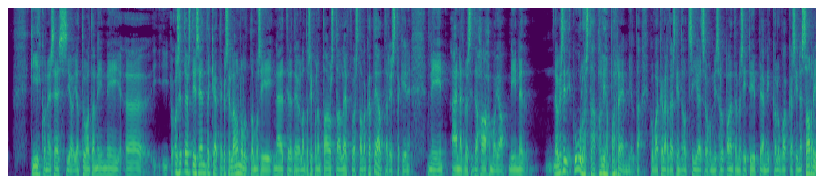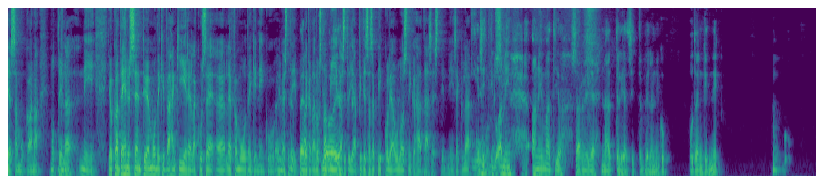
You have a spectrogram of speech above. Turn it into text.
kiihkonen sessio, ja tuota niin, niin äh, osittain justiin sen takia, että kun siellä on ollut tommosia näyttelijöitä, joilla on tosi paljon taustaa leffoista, vaikka teatteristakin, niin äänet sitä hahmoja, niin ne ne oikeasti kuulostaa paljon paremmilta, kuin vaikka vertaistiin tuohon G.I. missä on ollut paljon tämmöisiä tyyppejä, mitkä on ollut vaikka siinä sarjassa mukana, mutta mm. niillä, niin, joka on tehnyt sen työn muutenkin vähän kiireellä, kun se ö, leffa muutenkin niin kuin, ilmeisesti aikataulusta joo, ja viivästyi ja piti saada se pikkuhiljaa ulos niin kuin hätäisesti, niin se kyllä Ja sitten niin siihen. ani, animaatiosarjojen näyttelijät sitten vielä niin kuin, muutenkin, niin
